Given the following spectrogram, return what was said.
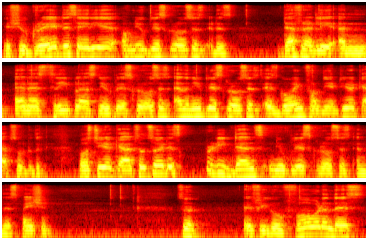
if you grade this area of nuclear sclerosis, it is definitely an NS3 plus nuclear sclerosis and the nuclear sclerosis is going from the anterior capsule to the posterior capsule. So it is pretty dense nuclear sclerosis in this patient. So if we go forward in this,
